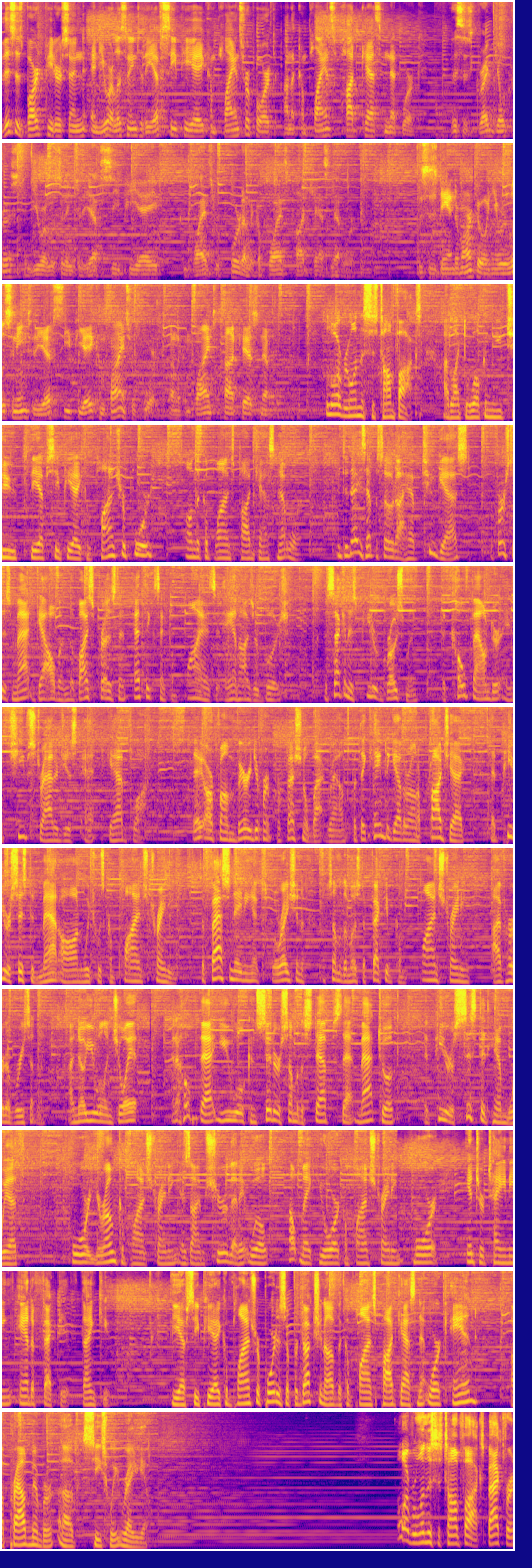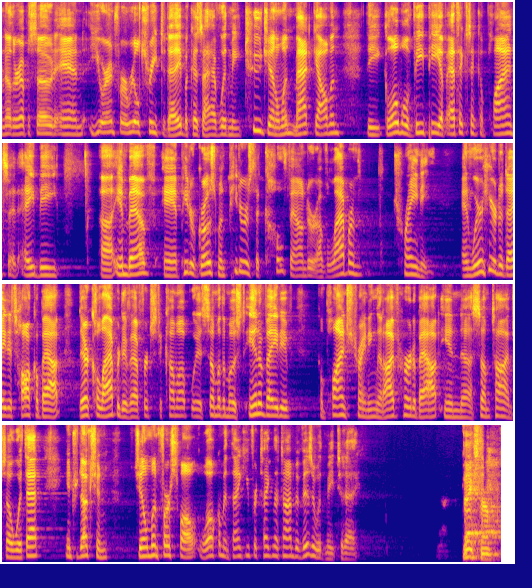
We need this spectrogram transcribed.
This is Bart Peterson, and you are listening to the FCPA Compliance Report on the Compliance Podcast Network. This is Greg Gilchrist, and you are listening to the FCPA Compliance Report on the Compliance Podcast Network. This is Dan DeMarco, and you are listening to the FCPA Compliance Report on the Compliance Podcast Network. Hello, everyone. This is Tom Fox. I'd like to welcome you to the FCPA Compliance Report on the Compliance Podcast Network. In today's episode, I have two guests. The first is Matt Galvin, the Vice President, Ethics and Compliance at Anheuser-Busch. The second is Peter Grossman, the co-founder and chief strategist at Gadfly. They are from very different professional backgrounds, but they came together on a project that Peter assisted Matt on, which was compliance training. It's a fascinating exploration of some of the most effective compliance training I've heard of recently. I know you will enjoy it, and I hope that you will consider some of the steps that Matt took that Peter assisted him with for your own compliance training, as I'm sure that it will help make your compliance training more entertaining and effective. Thank you. The FCPA Compliance Report is a production of the Compliance Podcast Network and a proud member of C Suite Radio. Hello, everyone. This is Tom Fox back for another episode, and you are in for a real treat today because I have with me two gentlemen Matt Galvin, the Global VP of Ethics and Compliance at AB uh, InBev, and Peter Grossman. Peter is the co founder of Labyrinth Training. And we're here today to talk about their collaborative efforts to come up with some of the most innovative compliance training that I've heard about in uh, some time. So, with that introduction, gentlemen, first of all, welcome and thank you for taking the time to visit with me today. Thanks, Tom.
